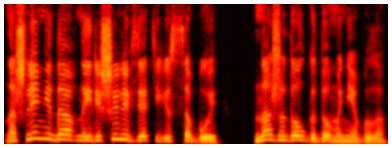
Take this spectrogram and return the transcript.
нашли недавно и решили взять ее с собой. Нас же долго дома не было».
